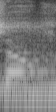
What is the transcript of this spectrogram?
Itapema.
